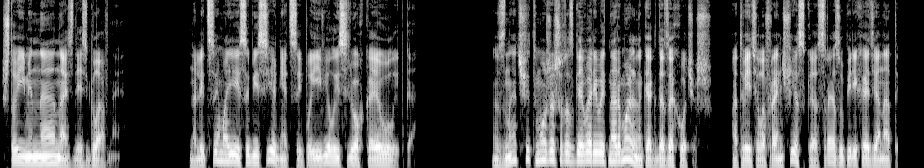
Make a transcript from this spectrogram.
что именно она здесь главная. На лице моей собеседницы появилась легкая улыбка. «Значит, можешь разговаривать нормально, когда захочешь», — ответила Франческа, сразу переходя на «ты».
